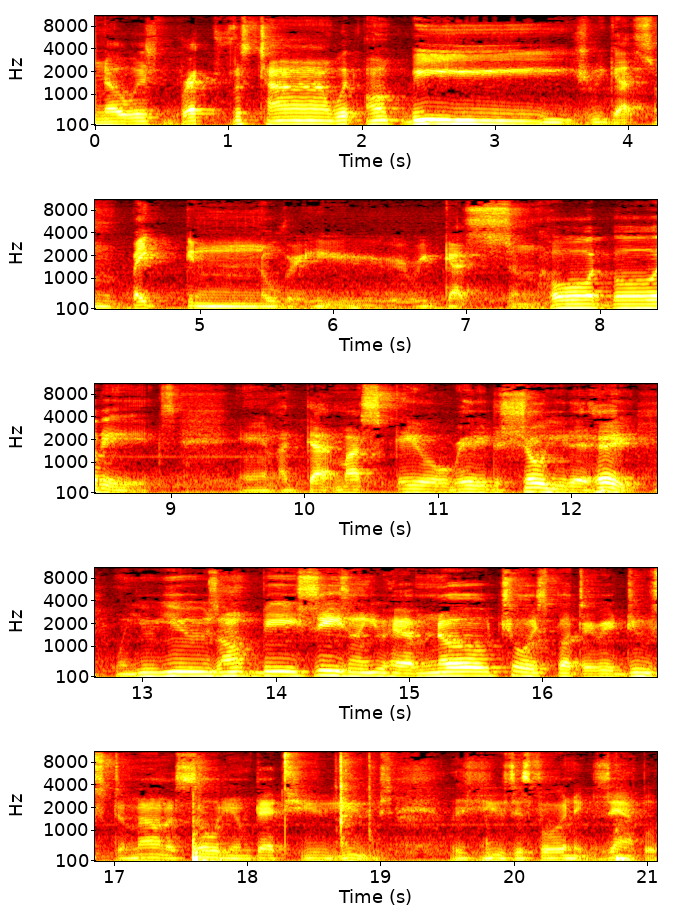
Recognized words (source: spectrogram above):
know it's breakfast time with Unc B's. We got some bacon over here. We got some hard-boiled eggs. And I got my scale ready to show you that, hey, when you use Unc B seasoning, you have no choice but to reduce the amount of sodium that you use. Let's use this for an example.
